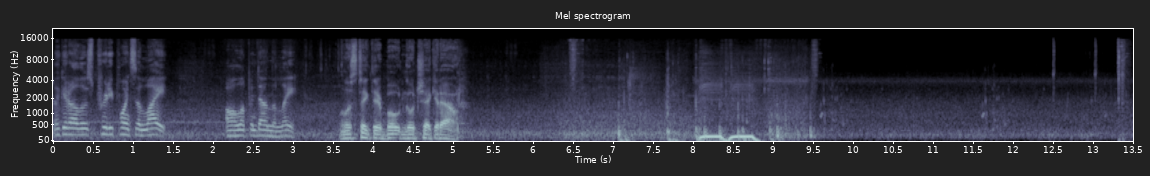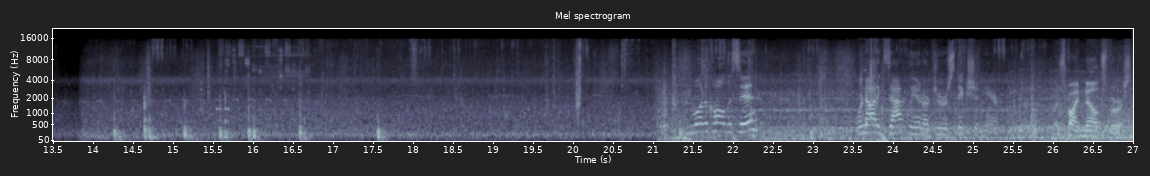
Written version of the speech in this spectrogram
Look at all those pretty points of light. All up and down the lake. Well, let's take their boat and go check it out. You want to call this in? We're not exactly in our jurisdiction here. Let's find Neils first.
